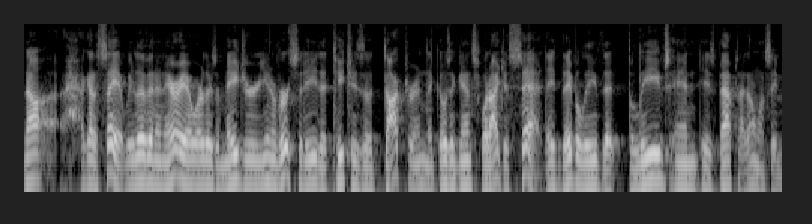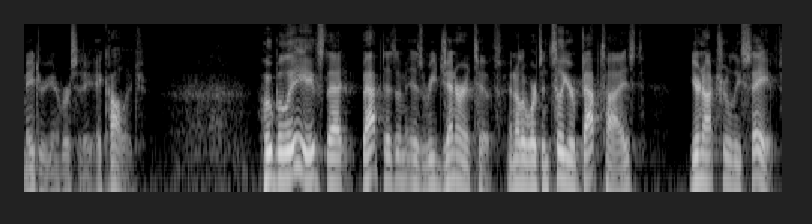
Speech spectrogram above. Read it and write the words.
Now, I got to say it, we live in an area where there's a major university that teaches a doctrine that goes against what I just said. They, they believe that believes and is baptized. I don't want to say major university, a college. Who believes that baptism is regenerative. In other words, until you're baptized, you're not truly saved.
